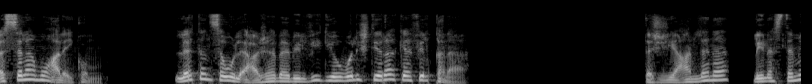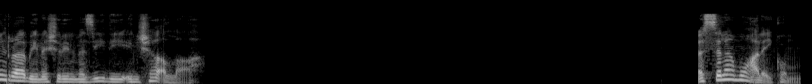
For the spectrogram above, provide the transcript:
السلام عليكم. لا تنسوا الإعجاب بالفيديو والاشتراك في القناة. تشجيعا لنا لنستمر بنشر المزيد إن شاء الله. السلام عليكم.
